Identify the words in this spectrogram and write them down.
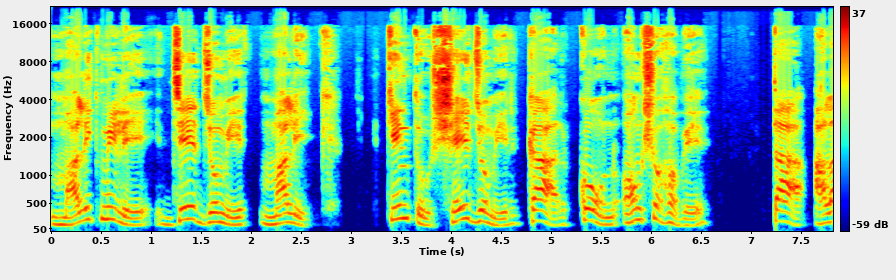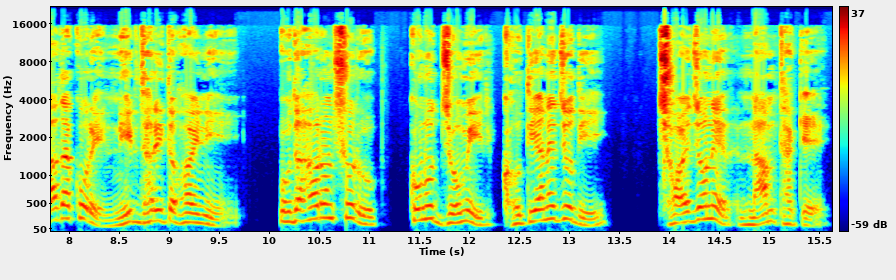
মালিক মিলে যে জমির মালিক, কিন্তু সেই জমির কার কোন অংশ হবে, তা আলাদা করে নির্ধারিত হয়নি। উদাহরণস্বরূপ, কোনো জমির খতিয়ানে যদি ছয় জনের নাম থাকে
